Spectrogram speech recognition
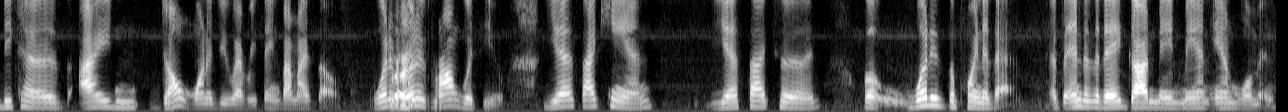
because I don't want to do everything by myself. What right. what is wrong with you? Yes, I can. Yes, I could. But what is the point of that? At the end of the day, God made man and woman.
